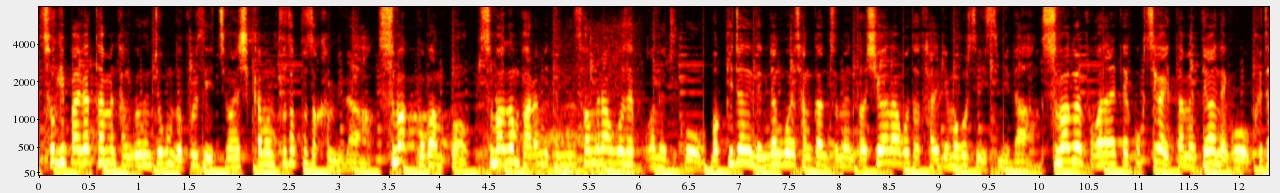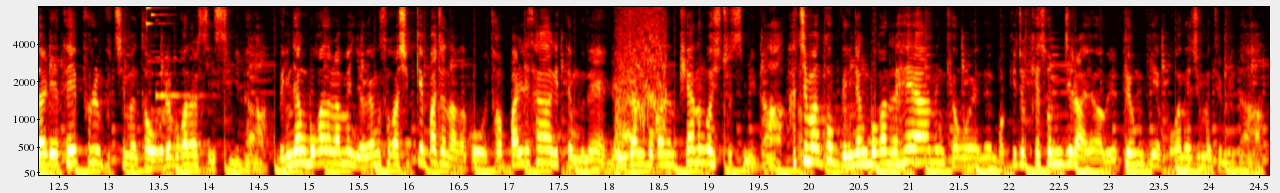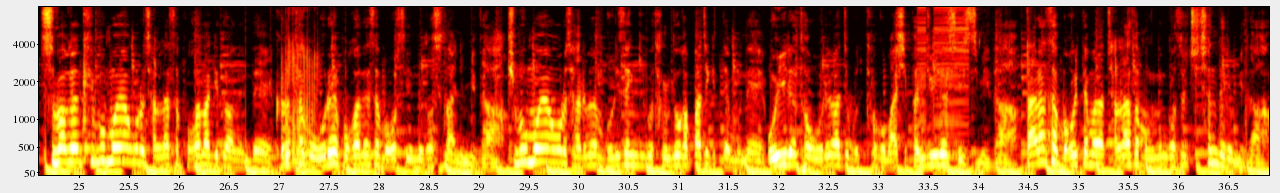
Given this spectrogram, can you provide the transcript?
속이 빨갛다면 당도는 조금 높을 수 있지만 식감은 푸석푸석합니다. 수박 보관법 수박은 바람이 드는 서늘한 곳에 보관해주고 먹기 전에 냉장고에 잠깐 두면 더 시원하고 더 달게 먹을 수 있습니다. 수박을 보관할 때 꼭지가 있다면 떼어내고 그 자리에 테이프를 붙이면 더 오래 보관할 수 있습니다. 냉장 보관을 하면 영양소가 쉽게 빠져 나가고 더 빨리 상하기 때문에 냉장 보관은 피하는 것이 좋습니다. 하지만 꼭 냉장 보관을 해야 하는 경우에는 먹기 좋게 손질하여 밀폐용기에 보관해주면 됩니다. 수박을 큐브 모양으로 잘라서 보관하기도 하는데 그렇다고 오래 보관해서 먹을 수 있는 것은 아닙니다. 큐브 모양으로 자르면 물이 생기고 당도가 빠지기 때문에 오히려 더 오래가지 못하고 맛이 변질될 수 있습니다. 따라서 먹을 때마다 잘라서 먹는 것을 추천드립니다.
